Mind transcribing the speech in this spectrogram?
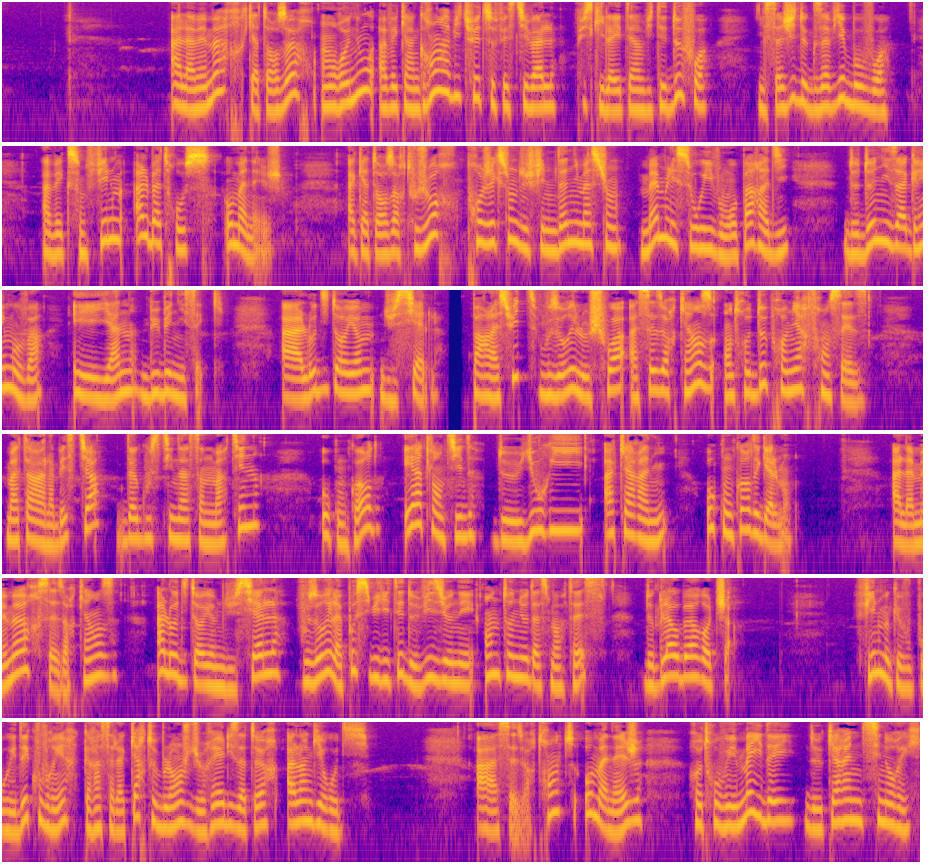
À la même heure, 14h, on renoue avec un grand habitué de ce festival, puisqu'il a été invité deux fois. Il s'agit de Xavier Beauvois, avec son film Albatros, au manège. À 14h toujours, projection du film d'animation Même les souris vont au paradis, de Denisa Grimova et Yann Bubenisek, à l'auditorium du ciel. Par la suite, vous aurez le choix à 16h15 entre deux premières françaises. Matar à la Bestia, d'Agustina San Martin, au Concorde, et Atlantide, de Yuri Akarani, au Concorde également. À la même heure, 16h15, à l'Auditorium du Ciel, vous aurez la possibilité de visionner Antonio das Mortes de Glauber Rocha. Film que vous pourrez découvrir grâce à la carte blanche du réalisateur Alain Guiraudy. À 16h30, au manège, retrouvez Mayday de Karen Sinoré.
